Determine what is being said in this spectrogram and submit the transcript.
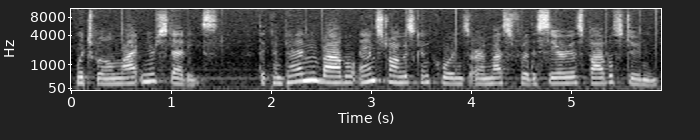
which will enlighten your studies. The Companion Bible and Strong's Concordance are a must for the serious Bible student.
